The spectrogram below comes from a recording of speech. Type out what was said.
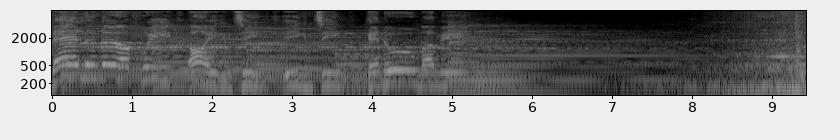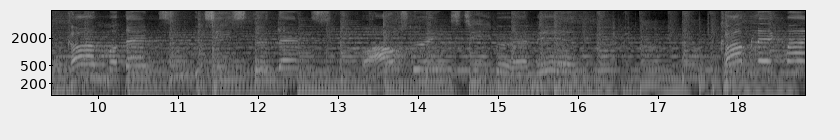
Lallende og fri Og ingenting, ingenting kan nå mig min Kom og dans, en sidste dans For afsløringens time er nær Kom, læg mig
